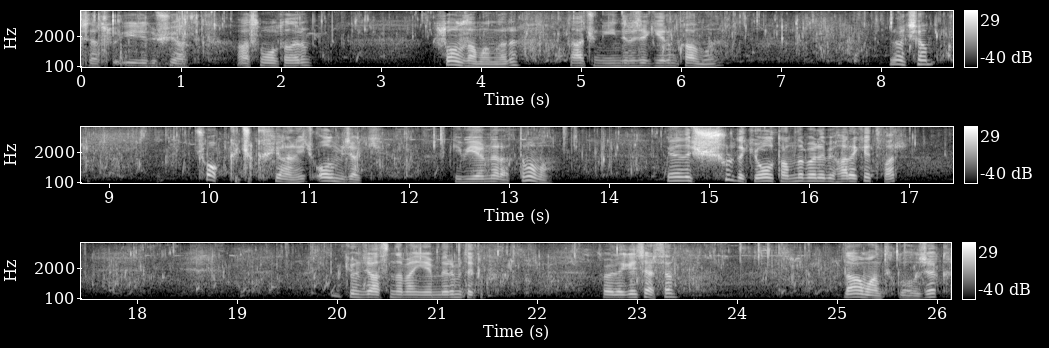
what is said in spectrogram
Arkadaşlar su iyice düşüyor artık. Asma oltalarım son zamanları. Daha çünkü indirecek yerim kalmadı. Dün akşam çok küçük yani hiç olmayacak gibi yemler attım ama yine de şuradaki oltamda böyle bir hareket var. İlk önce aslında ben yemlerimi takıp böyle geçersem daha mantıklı olacak.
